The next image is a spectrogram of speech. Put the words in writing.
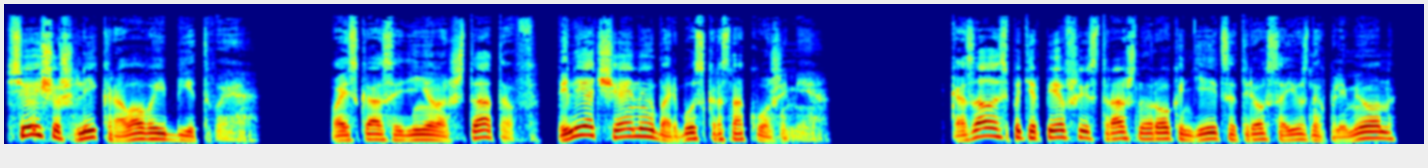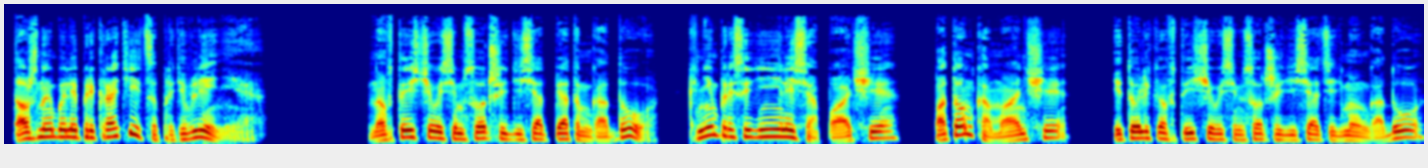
все еще шли кровавые битвы. Войска Соединенных Штатов вели отчаянную борьбу с краснокожими. Казалось, потерпевшие страшный урок индейцы трех союзных племен должны были прекратить сопротивление. Но в 1865 году к ним присоединились апачи, потом команчи, и только в 1867 году,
